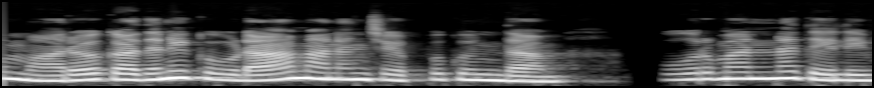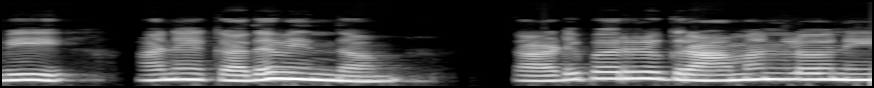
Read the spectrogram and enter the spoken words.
మరో కథని కూడా మనం చెప్పుకుందాం. కూర్మన్న తెలివి అనే కథ విందాం. తాడిపర్రు గ్రామంలోని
